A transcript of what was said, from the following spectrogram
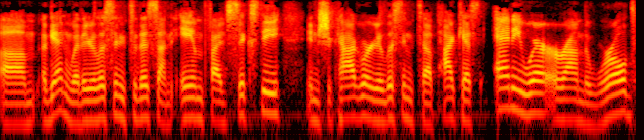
Um, again, whether you're listening to this on AM 560 in Chicago or you're listening to a podcast anywhere around the world,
